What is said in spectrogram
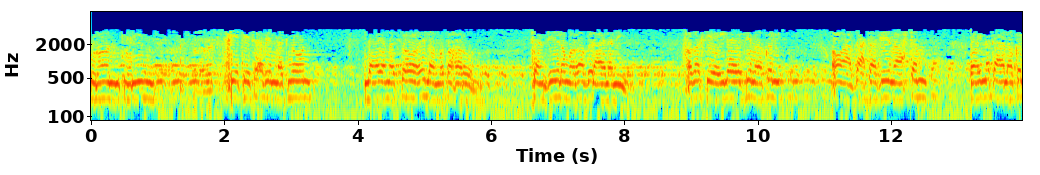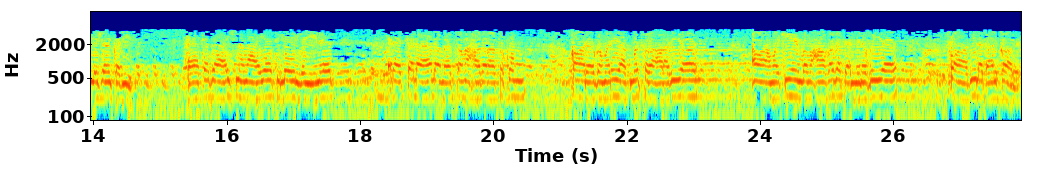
إنه قرآن كريم في كتاب مكنون لا يمسه إلا المطهرون. تنزيل من رب العالمين. فبكي إليه فيما قلت وأبدعت فيما أحكمت وإنك على كل شيء قدير. هكذا عشنا مع آيات الله البينات. رتل على ما سمع حضراتكم. قارئ جمهورية مصر العربية أو ومكين بمحافظة المنوفية فضيلة القارئ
